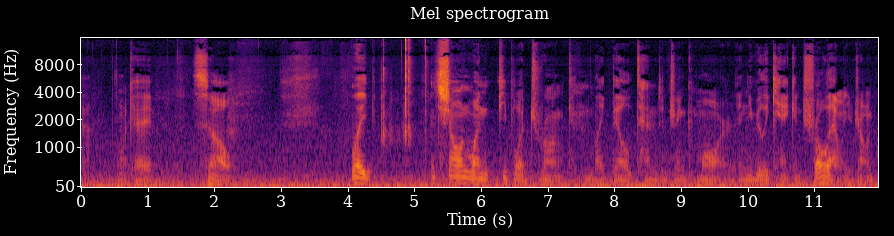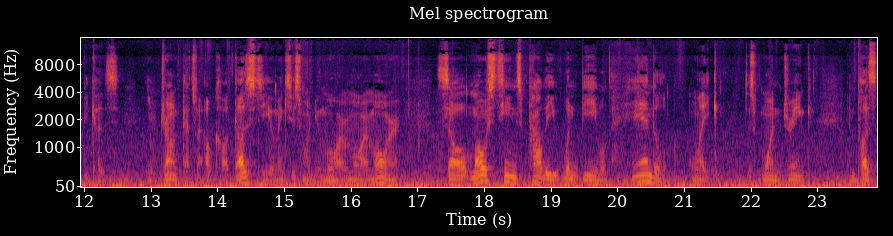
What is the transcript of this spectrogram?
Yeah. Okay. So, like, it's shown when people are drunk, like, they'll tend to drink more. And you really can't control that when you're drunk because you're drunk. That's what alcohol does to you. It makes you just want to do more and more and more. So, most teens probably wouldn't be able to handle, like, just one drink. And plus,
